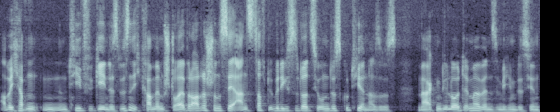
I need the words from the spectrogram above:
aber ich habe ein, ein tiefgehendes Wissen. Ich kann mit dem Steuerberater schon sehr ernsthaft über die Situation diskutieren. Also das merken die Leute immer, wenn sie mich ein bisschen,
